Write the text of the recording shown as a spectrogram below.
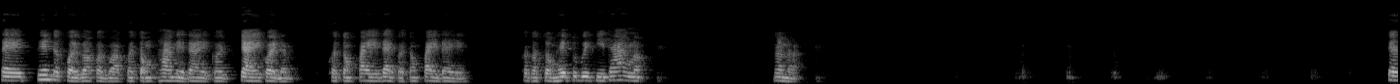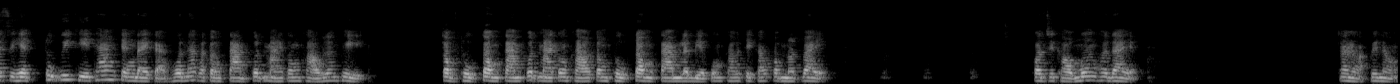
แต่เพียงแต่ข่อยว่าข่อยว่าข่อยต้องผ่านให้ได้ข่อยใจข่อยนะข่อยต้องไปได้ข่อยต้องไปได้ข่อยก็ต้องให้ทุกวิธีทางเนาะนั่นแหละแต่สิเหตุทุกวิธีทางจังใดกับคนน่าก็ต้องตามกฎหมายของเขาเรื่องพี่ต้องถูกต้องตามกฎหมายของเขา ต้องถูกต้องตามระเบียบของเขาที่เขากำหนดไว้ก่อนสิเขาเมืองเขาได้นั่นแหละพี่น้อง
